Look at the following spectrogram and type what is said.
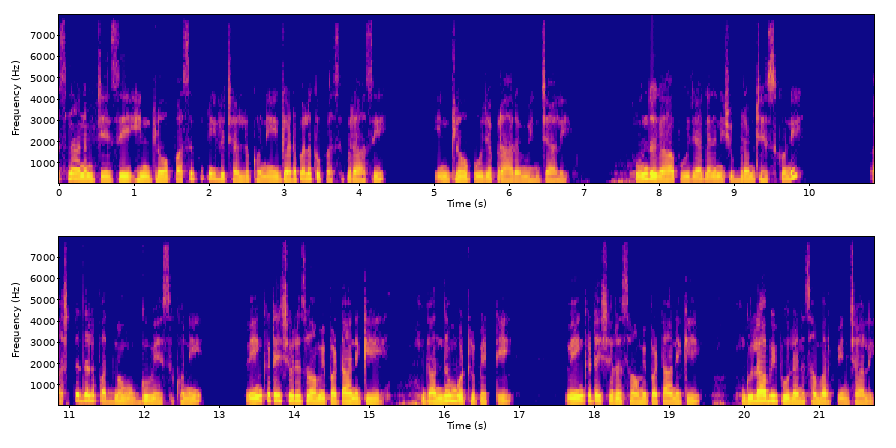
స్నానం చేసి ఇంట్లో పసుపు నీళ్ళు చల్లుకొని గడపలకు పసుపు రాసి ఇంట్లో పూజ ప్రారంభించాలి. ముందుగా పూజా గదిని శుభ్రం చేసుకొని అష్టదల పద్మ ముగ్గు వేసుకొని వెంకటేశ్వర స్వామి పటానికి గంధం బొట్లు పెట్టి వెంకటేశ్వర స్వామి పటానికి గులాబీ పూలను సమర్పించాలి.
